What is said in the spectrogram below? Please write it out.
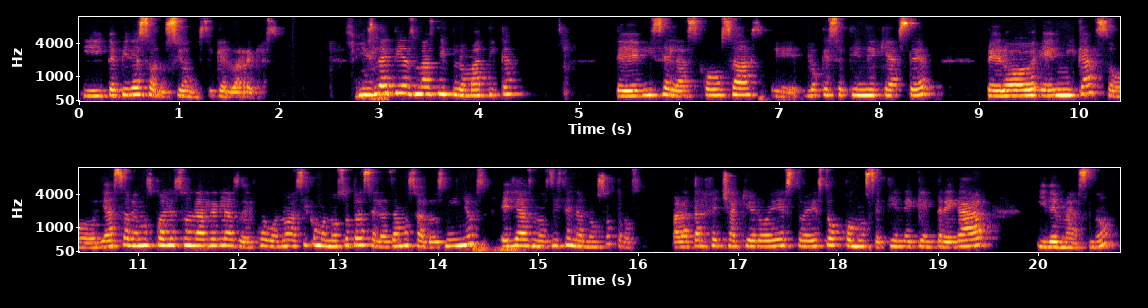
y te pide soluciones y que lo arreglas. Sí. Miss Leti es más diplomática, te dice las cosas, eh, lo que se tiene que hacer, pero en mi caso, ya sabemos cuáles son las reglas del juego, ¿no? Así como nosotros se las damos a los niños, ellas nos dicen a nosotros, para tal fecha quiero esto, esto, cómo se tiene que entregar y demás, ¿no?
